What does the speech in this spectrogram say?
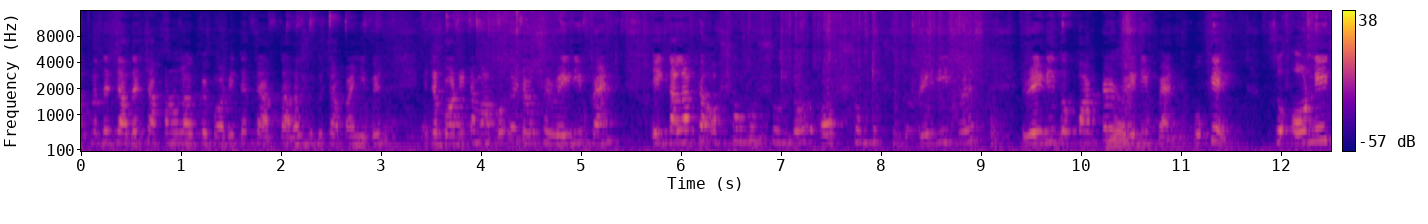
আপনাদের যাদের চাপানো লাগবে বডিতে তারা শুধু চাপায় নেবেন। এটা বডিটা মাপো তো এটা হচ্ছে রেডি প্যান্ট এই কালারটা অসম্ভব সুন্দর অসম্ভব সুন্দর। Ready dress ready dupatta ready pant okay so অনেক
